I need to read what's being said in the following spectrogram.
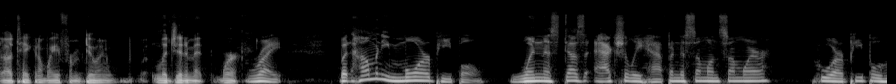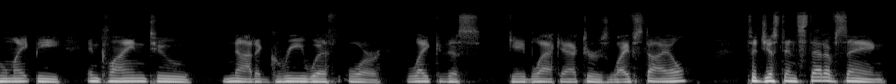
uh, taken away from doing legitimate work? Right. But how many more people, when this does actually happen to someone somewhere, who are people who might be inclined to not agree with or like this gay black actor's lifestyle, to just instead of saying,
